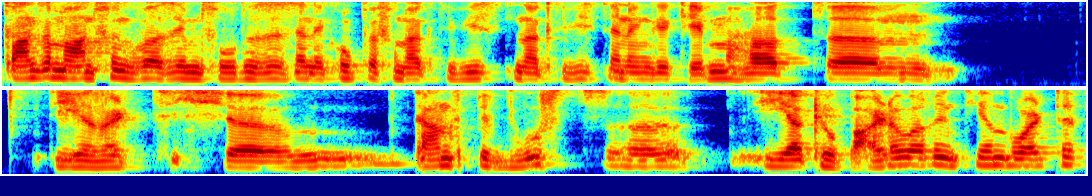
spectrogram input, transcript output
ganz am Anfang war es eben so, dass es eine Gruppe von Aktivisten, Aktivistinnen gegeben hat, ähm, die halt sich ähm, ganz bewusst äh, eher globaler orientieren wollte.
